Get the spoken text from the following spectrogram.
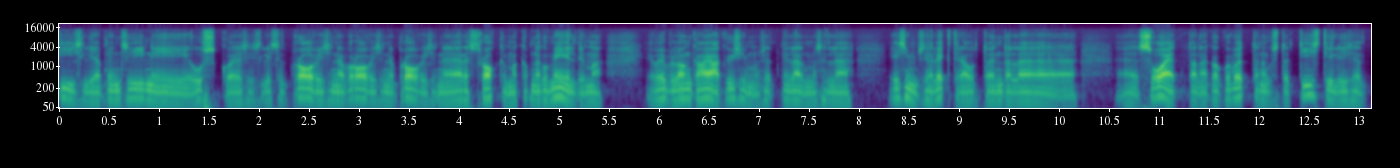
diisli ja bensiini usku ja siis lihtsalt proovisin ja proovisin ja proovisin ja järjest rohkem hakkab nagu meeldima. ja võib-olla ongi aja küsimus, et millal ma selle esimese elektriauto endale eh, soetan, aga kui võtta nagu statistiliselt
